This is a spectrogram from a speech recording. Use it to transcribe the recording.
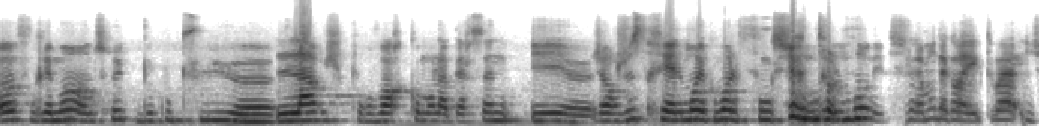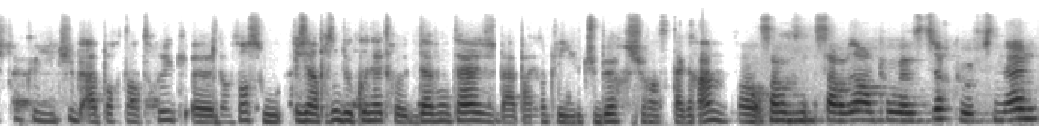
offre vraiment un truc beaucoup plus euh, large pour voir comment la personne est, euh, genre juste réellement et comment elle fonctionne dans le monde. Je suis vraiment d'accord avec toi. Je trouve que YouTube apporte un truc euh, dans le sens où j'ai l'impression de connaître davantage, bah, par exemple, les YouTubeurs sur Instagram. Enfin, ça, ça revient un peu à se dire qu'au final,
